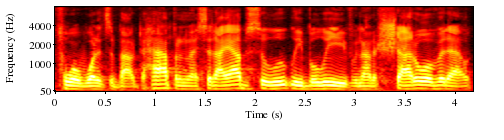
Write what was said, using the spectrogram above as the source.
for what is about to happen. And I said, I absolutely believe, without a shadow of a doubt,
